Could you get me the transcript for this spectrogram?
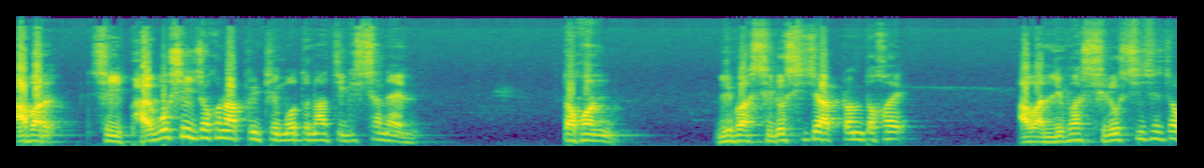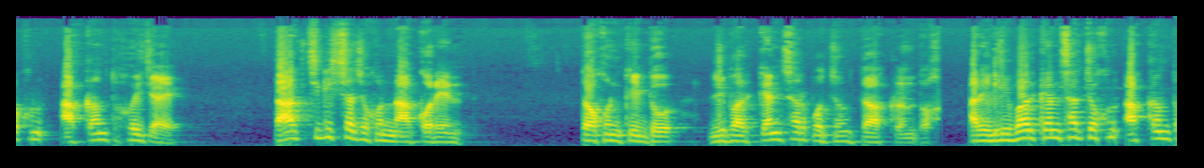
আবার সেই ফাইবোসিস যখন আপনি ঠিকমতো না চিকিৎসা নেন, তখন লিভার সিরোসিসে আক্রান্ত হয়। আবার লিভার সিরোসিসে যখন আক্রান্ত হয়ে যায়, তার চিকিৎসা যখন না করেন তখন কিন্তু লিভার ক্যান্সার পর্যন্ত আক্রান্ত হয়। আর এই লিভার ক্যান্সার যখন আক্রান্ত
